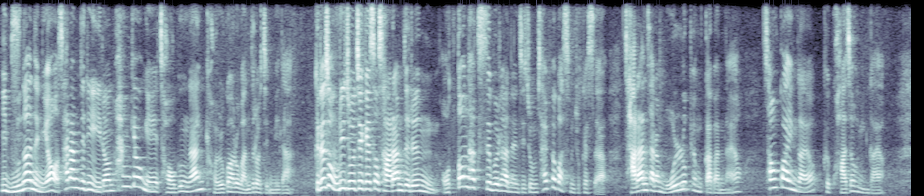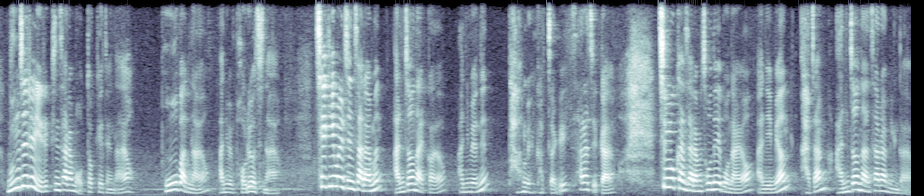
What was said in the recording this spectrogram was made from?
이 문화는요, 사람들이 이런 환경에 적응한 결과로 만들어집니다. 그래서 우리 조직에서 사람들은 어떤 학습을 하는지 좀 살펴봤으면 좋겠어요. 잘한 사람 뭘로 평가받나요? 성과인가요? 그 과정인가요? 문제를 일으킨 사람은 어떻게 되나요? 보호받나요? 아니면 버려지나요? 책임을 진 사람은 안전할까요? 아니면은 다음에 갑자기 사라질까요? 침묵한 사람 손해보나요? 아니면 가장 안전한 사람인가요?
